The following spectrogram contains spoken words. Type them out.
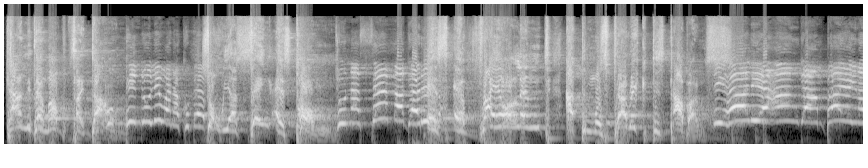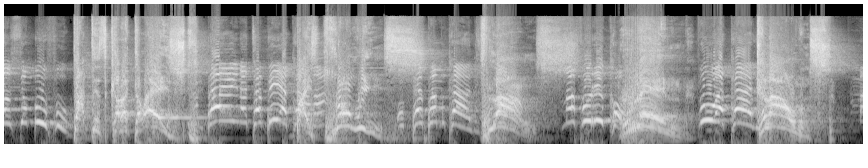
Turn them upside down. kupinduliwa na kubeba. So we are seeing a storm. Tunasema gariba is a violent atmospheric disturbance. Ni hali ya anga ambayo ina usumbufu. That is characterized ambayo ina tabia by strong winds, upepo mkali floods, mafuriko rain, mvua kali clouds, ma-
